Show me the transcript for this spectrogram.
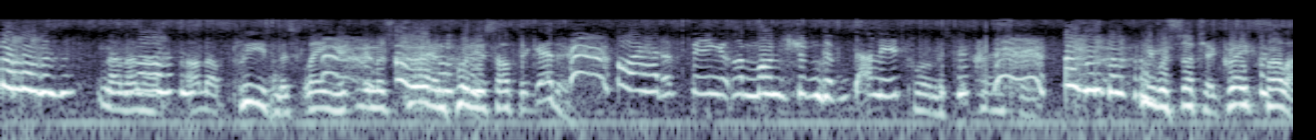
Lamont. No, no, no, no, no. Please, Miss Lane, you, you must try and pull yourself together. Oh, I had a feeling that Lamont shouldn't have done it. Poor Mr. Cranston. He was such a great fella.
